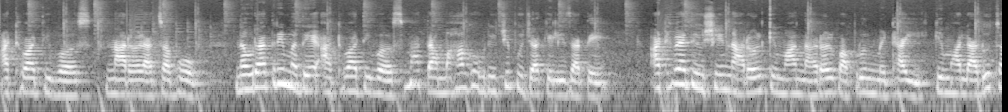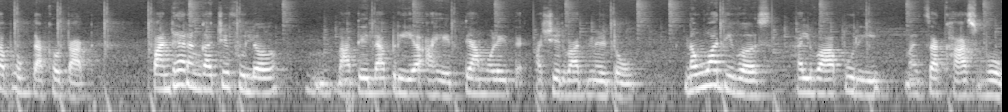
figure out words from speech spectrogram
आठवा दिवस नारळाचा भोग. नवरात्रीमध्ये आठवा दिवस माता महागौरीची पूजा केली जाते. आठव्या दिवशी नारळ किंवा नारळ वापरून मिठाई किंवा लाडूचा भोग दाखवतात. पांढऱ्या रंगाची फुलं मातेला प्रिय आहेत त्यामुळे आशीर्वाद मिळतो. नववा दिवस हलवा पुरी चा खास भोग.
